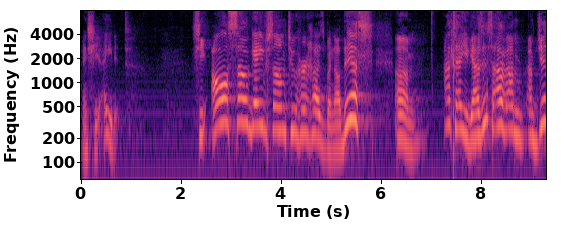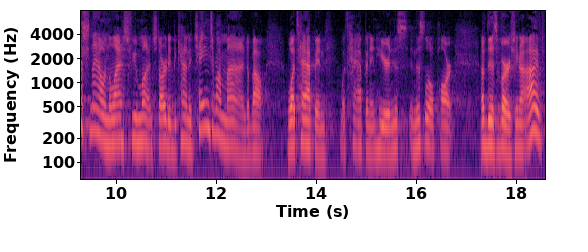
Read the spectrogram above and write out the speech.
and she ate it. She also gave some to her husband. Now, this, um, I tell you guys, this i am I'm just now in the last few months started to kind of change my mind about what's happened, what's happening here in this in this little part of this verse. You know, I've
